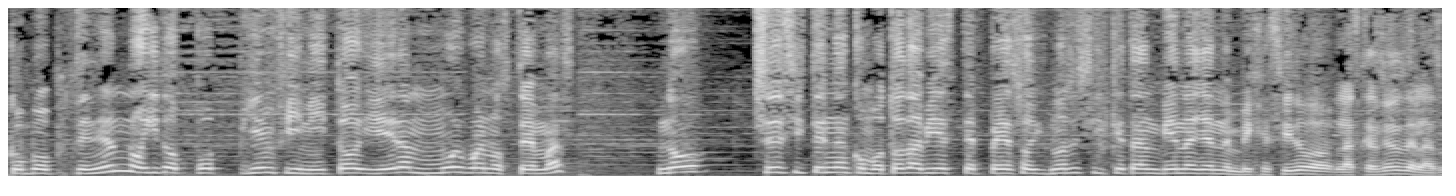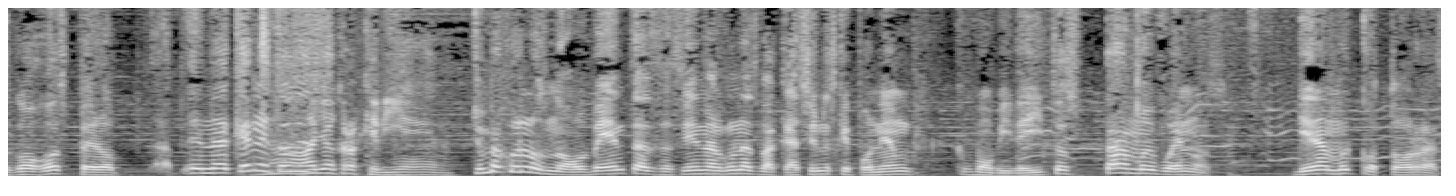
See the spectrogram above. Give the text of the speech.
como tenían un oído pop bien finito y eran muy buenos temas. No sé si tengan como todavía este peso y no sé si qué tan bien hayan envejecido las canciones de las Gogos, pero en aquel No, entonces yo creo que bien. yo me acuerdo en los noventas, así en algunas vacaciones que ponían como videitos, estaban muy buenos. Y eran muy cotorras.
